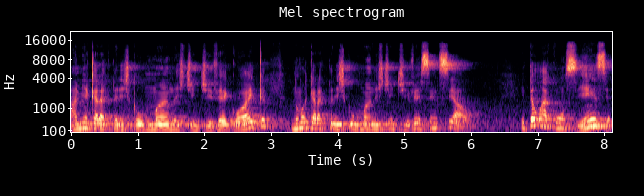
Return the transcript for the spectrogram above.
a minha característica humana instintiva egóica numa característica humana instintiva essencial. Então a consciência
